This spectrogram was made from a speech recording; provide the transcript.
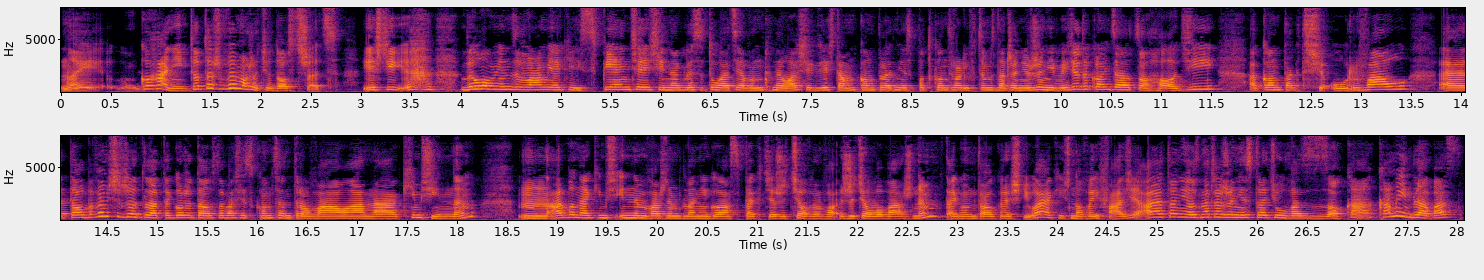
No i kochani, to też wy możecie dostrzec. Jeśli było między wami jakieś spięcie, jeśli nagle sytuacja wymknęła się gdzieś tam kompletnie spod kontroli, w tym znaczeniu, że nie wiecie do końca o co chodzi, a kontakt się urwał, e, to obawiam się, że dlatego, że ta osoba się skoncentrowała na kimś innym, mm, albo na jakimś innym ważnym dla niego aspekcie życiowym, życiowo ważnym, tak bym to określiła, jakiejś nowej fazie, ale to nie oznacza, że nie stracił was z oka. Kamień dla was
